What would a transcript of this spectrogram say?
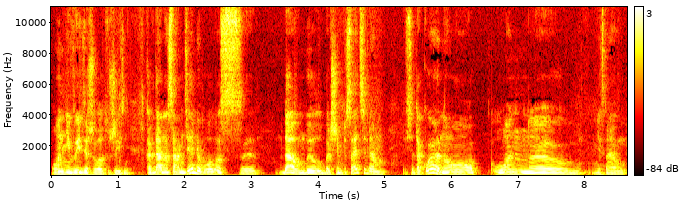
он не выдержал эту жизнь. Когда на самом деле Волос, э, да, он был большим писателем и все такое, но он, э, не знаю,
